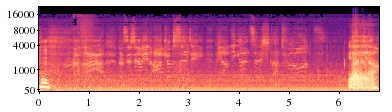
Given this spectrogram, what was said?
Hm. Ja, ja, ja.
